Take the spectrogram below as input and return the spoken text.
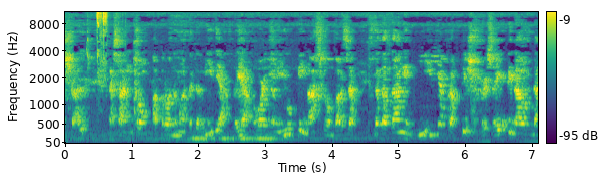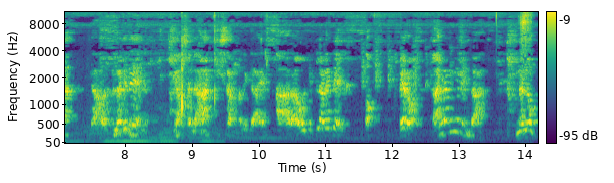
unofficial na santong patron ng mga taga-media. Kaya award ng UP Mascom para sa natatanging media practitioners ay tinawag na Gawad Plaridel. Kaya sa lahat, isang maligayang araw ni Plaridel. Oh, pero, alam niyo rin ba na noong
